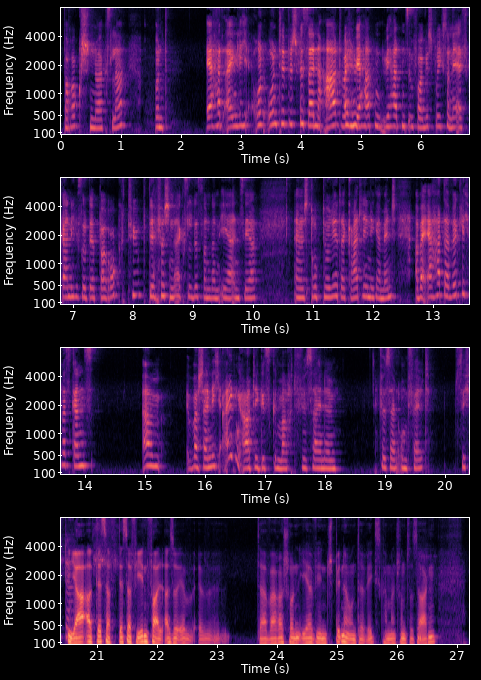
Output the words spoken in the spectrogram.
Barockschnörksler. Und er hat eigentlich un untypisch für seine Art, weil wir hatten wir hatten es im Vorgespräch schon, er ist gar nicht so der Barocktyp, der verschnackselt ist, sondern eher ein sehr äh, strukturierter, geradliniger Mensch. Aber er hat da wirklich was ganz ähm, wahrscheinlich Eigenartiges gemacht für seine für sein Umfeld. Sich da ja, das auf, das auf jeden Fall. Also er, da war er schon eher wie ein Spinner unterwegs, kann man schon so sagen.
